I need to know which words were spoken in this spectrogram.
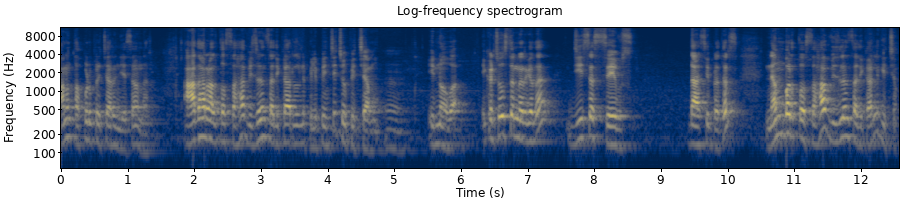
మనం తప్పుడు ప్రచారం చేసామన్నారు ఆధారాలతో సహా విజిలెన్స్ అధికారులను పిలిపించి చూపించాము. ఇన్నోవా ఇక్కడ చూస్తున్నారు కదా జీసస్ సేవ్స్ దాసి బ్రదర్స్ నెంబర్తో సహా విజిలెన్స్ అధికారులకు ఇచ్చాం.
